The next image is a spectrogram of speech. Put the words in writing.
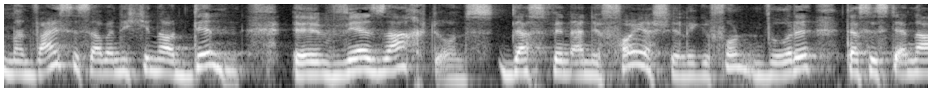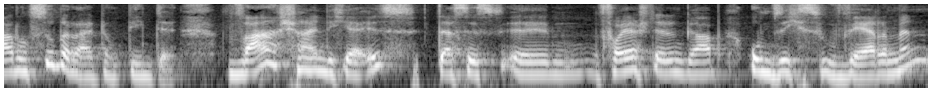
man weiß es aber nicht genau, denn äh, wer sagt uns, dass wenn eine Feuerstelle gefunden wurde, dass es der Nahrungszubereitung diente? Wahrscheinlicher ist, dass es äh, Feuerstellen gab, um sich zu wärmen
